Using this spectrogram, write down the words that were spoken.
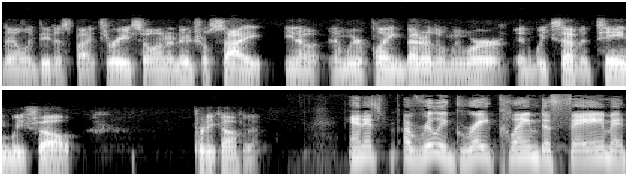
they only beat us by three. So on a neutral site, you know, and we were playing better than we were in Week 17. We felt pretty confident. And it's a really great claim to fame and,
